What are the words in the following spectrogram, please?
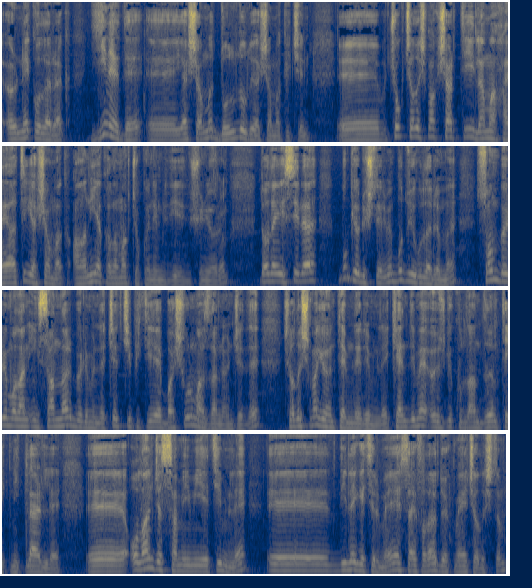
örnek olarak yine de e, yaşamı dolu dolu yaşamak için e, çok çalışmak şart değil ama hayatı yaşamak, anı yakalamak çok önemli diye düşünüyorum. Dolayısıyla bu görüşlerimi, bu duygularımı son bölüm olan insanlar bölümünde ChatGPT'ye başvurmazdan önce de çalışma yöntemlerimle, kendime özgü kullandığım tekniklerle, e, olanca samimiyetimle e, dile getirmeye, sayfalara dökmeye çalıştım.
